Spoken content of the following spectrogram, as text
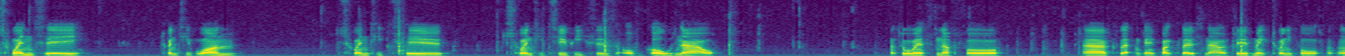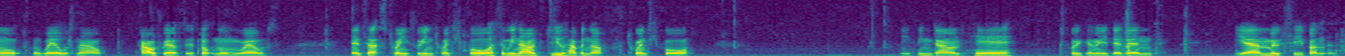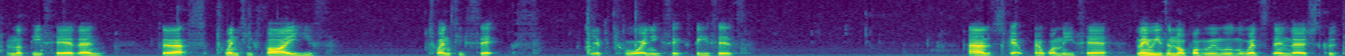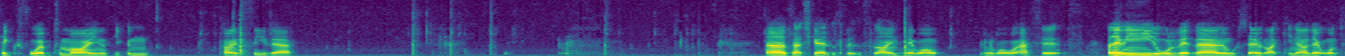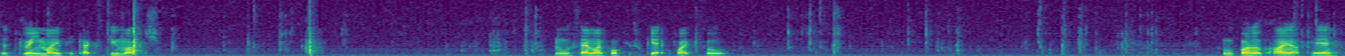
20, 21, 22, 22 pieces of gold now. That's almost enough for... Uh, I'm getting quite close now. If we make 24 or, or rails now. Powered rails, it's not normal rails. And so that's 23 and 24, so we now do have enough for 24. Anything down here? Probably going to be a dead end. Yeah, mostly, but another piece here then. So that's 25, 26. Yep, 26 pieces. I'll just get one of these here. The main reason I'm not bothering with the redstone there is just because it takes forever to mine, as you can kind of see there. Uh, let's actually get a little bit of line here while, here while we're at it. I don't really need all of it there, and also, like, you know, I don't want to drain my pickaxe too much. And also, my pockets will get quite full. Ooh, quite a lot of iron up here.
